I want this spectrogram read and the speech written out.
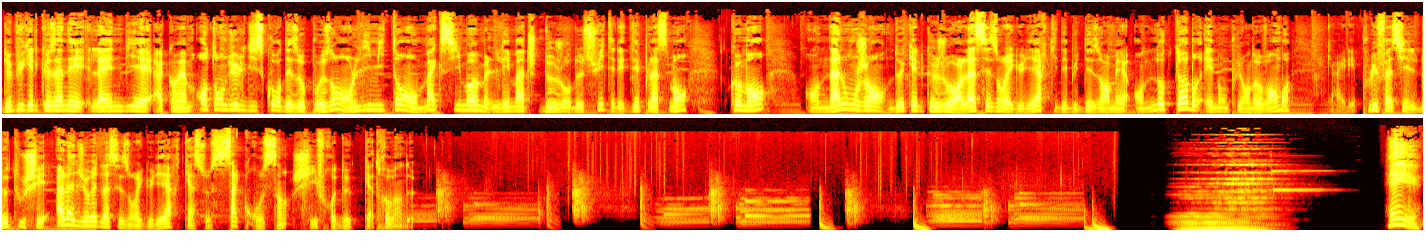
Depuis quelques années, la NBA a quand même entendu le discours des opposants en limitant au maximum les matchs deux jours de suite et les déplacements. Comment? En allongeant de quelques jours la saison régulière qui débute désormais en octobre et non plus en novembre, car il est plus facile de toucher à la durée de la saison régulière qu'à ce sacro-saint chiffre de 82. Hey,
